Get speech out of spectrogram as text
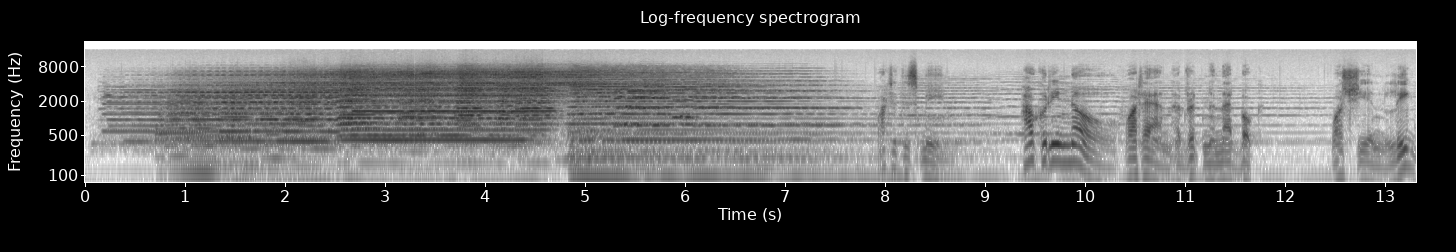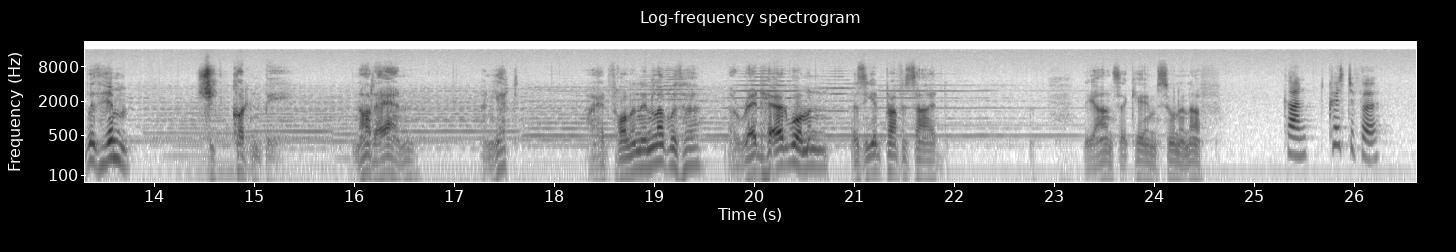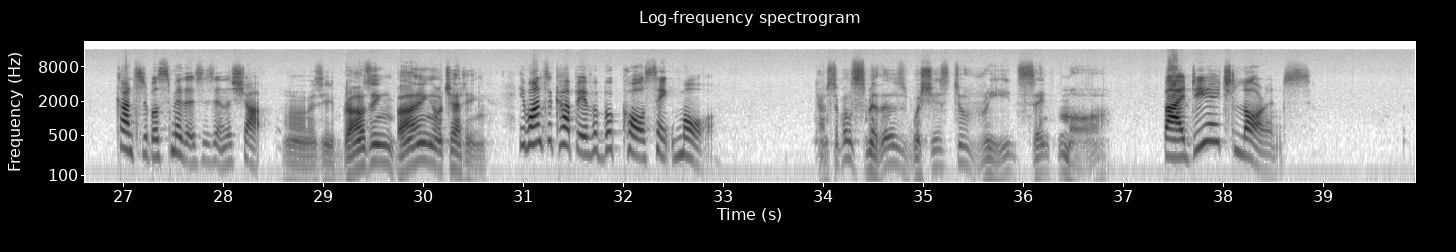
What did this mean? How could he know what Anne had written in that book? Was she in league with him? She couldn't be. Not Anne. And yet, I had fallen in love with her, a red haired woman, as he had prophesied. The answer came soon enough. Con- Christopher, Constable Smithers is in the shop. Oh, is he browsing, buying, or chatting? He wants a copy of a book called St. Mawr Constable Smithers wishes to read St. Mawr. By D.H. Lawrence.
